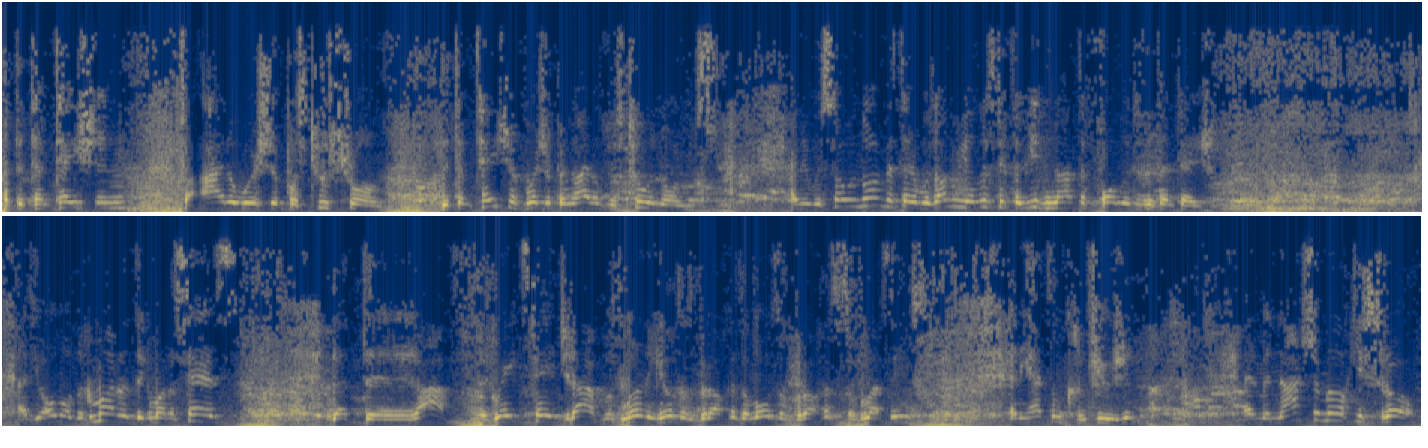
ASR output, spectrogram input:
that the temptation for idol worship was too strong. The temptation of worshiping idols was too enormous. And it was so enormous that it was unrealistic for Yidden not to fall into the temptation. As you all know, the Gemara, the Gemara says that the Rav, the great sage Rav, was learning Hilchas Brachas, the laws of Brachas, of blessings, and he had some confusion. And Menashe Melech Yisrael,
